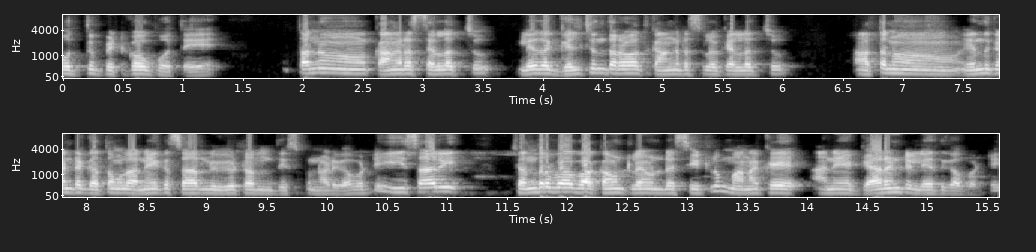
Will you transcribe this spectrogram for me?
పొత్తు పెట్టుకోకపోతే తను కాంగ్రెస్ వెళ్ళొచ్చు లేదా గెలిచిన తర్వాత కాంగ్రెస్లోకి వెళ్ళొచ్చు అతను ఎందుకంటే గతంలో అనేక సార్లు యూటర్న్ తీసుకున్నాడు కాబట్టి ఈసారి చంద్రబాబు అకౌంట్లో ఉండే సీట్లు మనకే అనే గ్యారంటీ లేదు కాబట్టి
